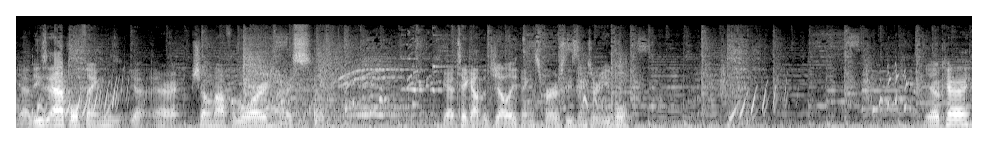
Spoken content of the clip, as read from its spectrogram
Yeah, these apple things. Yeah, alright, showing off for Lori. Nice. Gotta take out the jelly things first. These things are evil. You okay?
